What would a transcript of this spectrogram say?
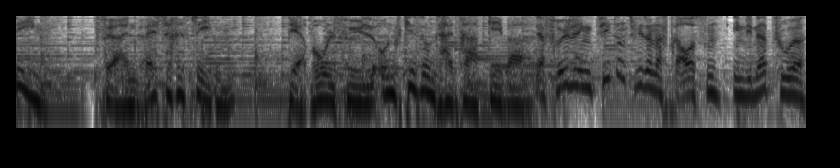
Ideen für ein besseres Leben. Der Wohlfühl- und Gesundheitsratgeber. Der Frühling zieht uns wieder nach draußen in die Natur.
